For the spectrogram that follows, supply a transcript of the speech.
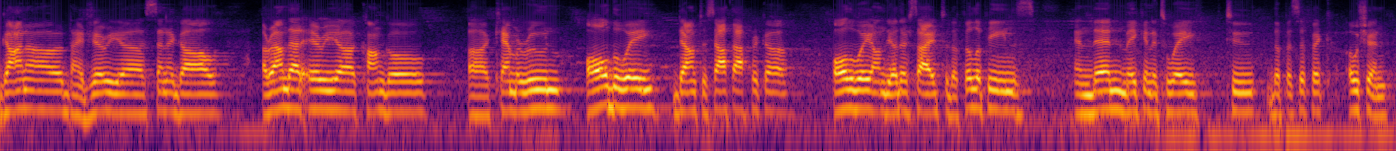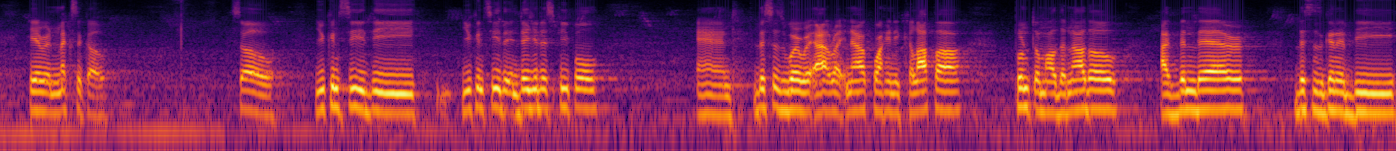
Ghana, Nigeria, Senegal, around that area, Congo, uh, Cameroon, all the way down to South Africa, all the way on the other side to the Philippines, and then making its way to the Pacific Ocean here in Mexico. So you can see the, you can see the indigenous people, and this is where we're at right now, Cuajinicuilapa, Punta Maldonado. I've been there. This is gonna be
